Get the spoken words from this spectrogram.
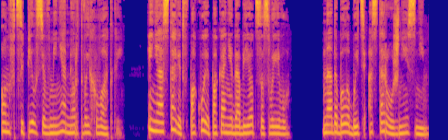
Он вцепился в меня мертвой хваткой и не оставит в покое, пока не добьется своего. Надо было быть осторожнее с ним.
